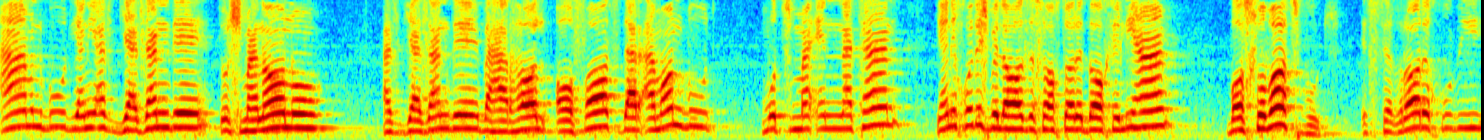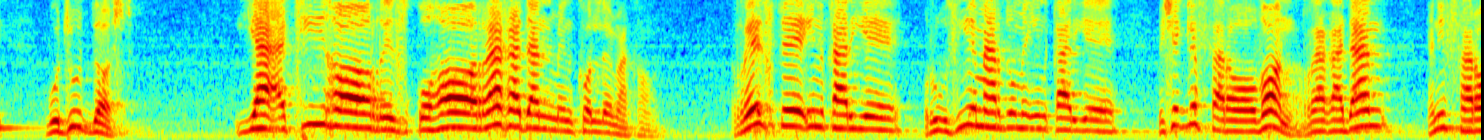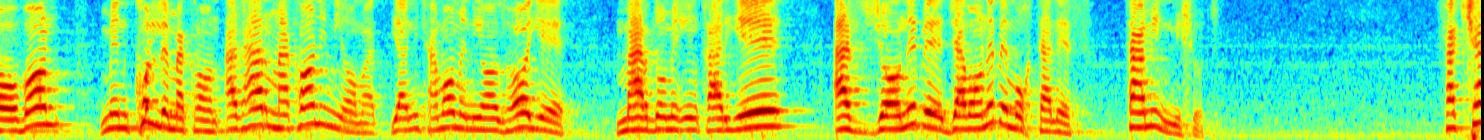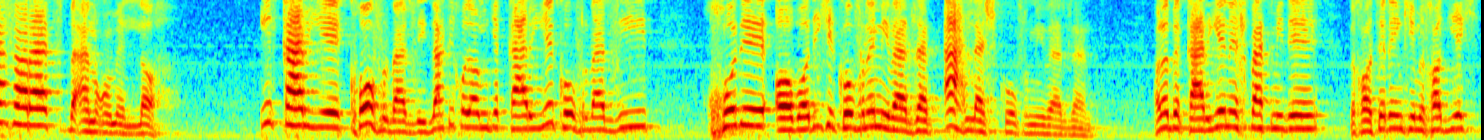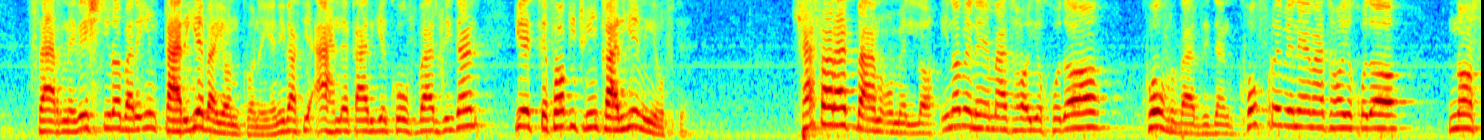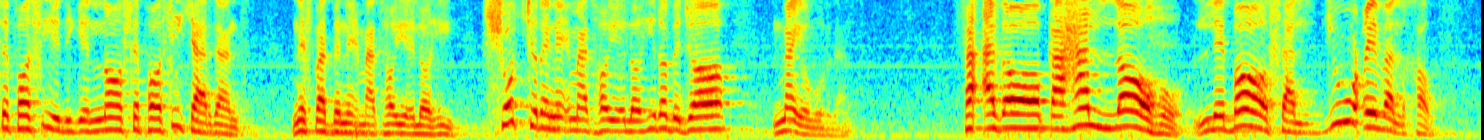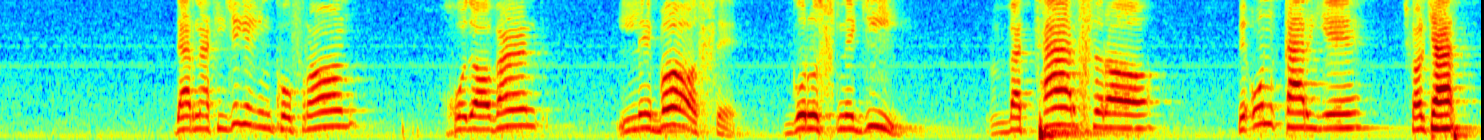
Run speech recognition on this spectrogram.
امن بود یعنی از گزند دشمنان و از گزند به هر حال آفات در امان بود. مطمئنتن یعنی خودش به لحاظ ساختار داخلی هم با ثبات بود. استقرار خوبی وجود داشت. یعتیها رزقها رغدن من کل مکان. رزق این قریه، روزی مردم این قریه به شکل فراوان رغدن یعنی فراوان من کل مکان. از هر مکانی می آمد یعنی تمام نیازهای مردم این قریه از جانب، جوانب مختلف تأمین می شد فکفرت به انعام الله. این قریه کفر ورزید. وقتی خدا میگه قریه کفر ورزید، خود آبادی که کفر نمیورزد، اهلش کفر میورزند. حالا به قریه نسبت میده، به خاطر اینکه میخواد یک سرنوشتی را برای این قریه بیان کنه. یعنی وقتی اهل قریه کفر ورزیدن، یه اتفاقی تو این قریه میفته. کفرت به انعم الله. اینا به نعمتهای خدا کفر ورزیدند. کفر به نعمتهای خدا ناسپاسی دیگه، ناسپاسی کردند. نسبت به نعمتهای الهی. شکر نعمتهای الهی را به جا نیاوردند. فاذاقها الله لباس الجوع والخوف. در نتیجه این کفران، خداوند لباس گرسنگی و ترس را به اون قریه چکار کرد؟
